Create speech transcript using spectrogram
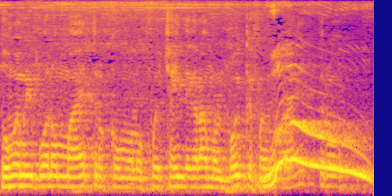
Tuve mis buenos maestros como lo fue Chain de Glamour Boy, que fue mi maestro,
